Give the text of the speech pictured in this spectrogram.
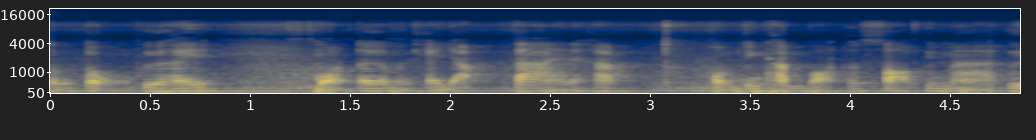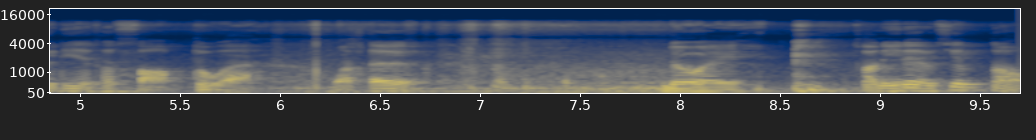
ตรงๆ เพื่อให้มอเตอร์มันขยับได้นะครับ ผมจึงทำบอร์ดทดสอบขึ้นมา เพื่อที่จะทดสอบตัวมอเตอร์ โดยตอนนี้ได้เชื่อมต่อ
